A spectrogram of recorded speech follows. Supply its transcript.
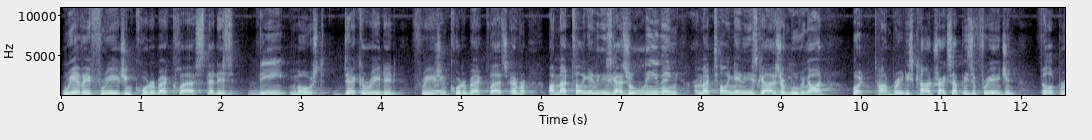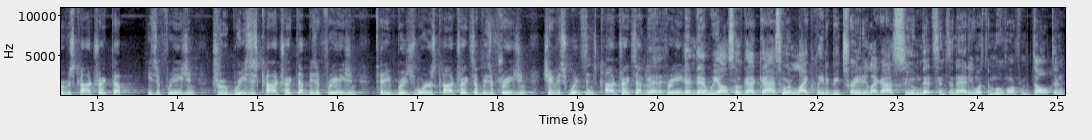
we have a free agent quarterback class that is the most decorated free agent quarterback class ever. I'm not telling any of these guys are leaving. I'm not telling any of these guys are moving on. But Tom Brady's contract's up, he's a free agent. Philip Rivers' contract up, he's a free agent. Drew Brees' contract up, he's a free agent. Teddy Bridgewater's contract's up, he's a free agent. Jameis Winston's contract's up, then, he's a free agent. And then we also got guys who are likely to be traded. Like I assume that Cincinnati wants to move on from Dalton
